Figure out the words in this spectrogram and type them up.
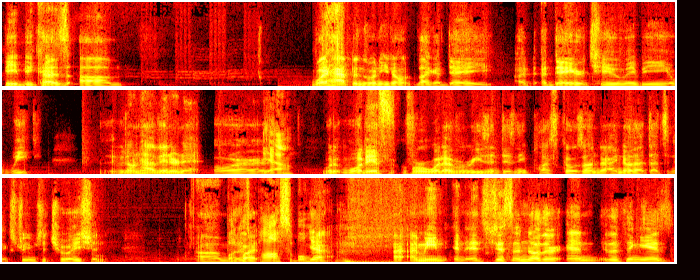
because um, what happens when you don't like a day, a, a day or two, maybe a week? We don't have internet, or yeah. What what if for whatever reason Disney Plus goes under? I know that that's an extreme situation, um, but, but it's possible. Yeah, I, I mean, and it's just another. And the thing is,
